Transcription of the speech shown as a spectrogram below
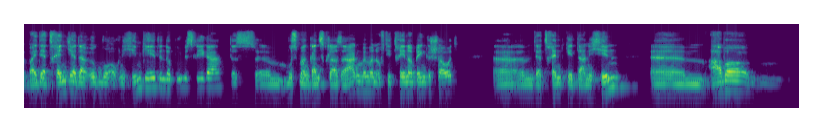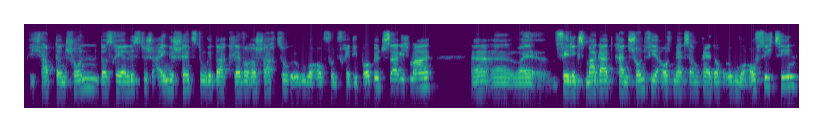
weil der Trend ja da irgendwo auch nicht hingeht in der Bundesliga. Das ähm, muss man ganz klar sagen, wenn man auf die Trainerbänke schaut. Äh, ähm, der Trend geht da nicht hin. Ähm, aber ich habe dann schon das realistisch eingeschätzt und gedacht, cleverer Schachzug irgendwo auch von Freddy Bobic, sage ich mal. Äh, äh, weil Felix Magath kann schon viel Aufmerksamkeit auch irgendwo auf sich ziehen.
